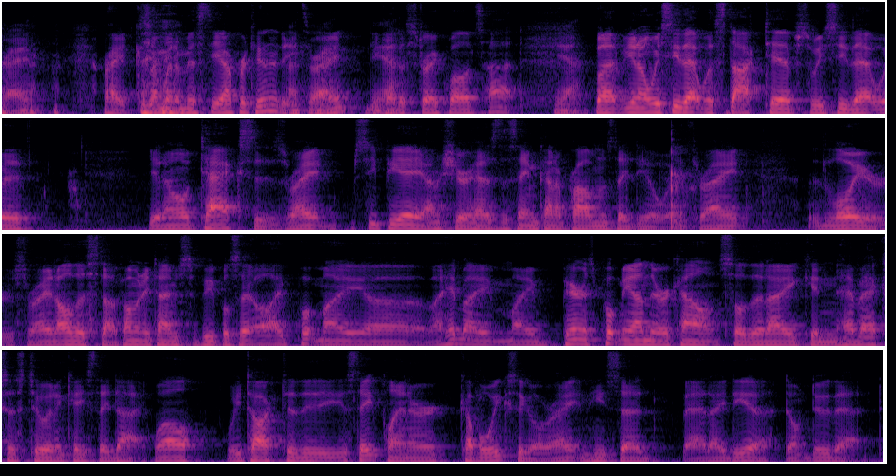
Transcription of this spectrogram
right? right because i'm going to miss the opportunity That's right. you Yeah. got to strike while it's hot Yeah. but you know we see that with stock tips we see that with you know taxes right cpa i'm sure has the same kind of problems they deal with right lawyers right? All this stuff. How many times do people say oh i put my uh, i had my my parents put me on their account so that i can have access to it in case they die? Well we talked to the estate planner a couple weeks ago right? And he said bad idea. Don't do that.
